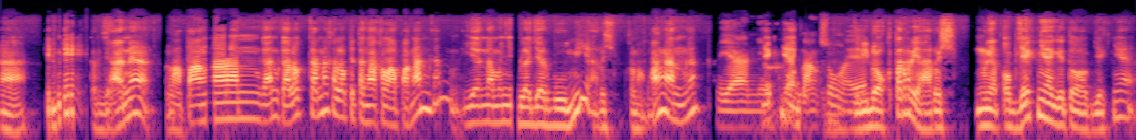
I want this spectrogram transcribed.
Nah ini kerjaannya lapangan kan. Kalau karena kalau kita nggak ke lapangan kan ya namanya belajar bumi harus ke lapangan kan. Iya ya, langsung lah ya. Jadi dokter ya harus ngeliat objeknya gitu. Objeknya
